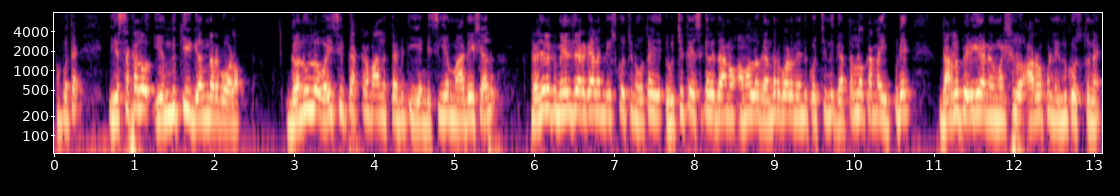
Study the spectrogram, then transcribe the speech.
కాకపోతే ఇసుకలో ఎందుకీ గందరగోళం? గనుల్లో వైసీపీ అక్రమాలను తవ్వి తీయండి. సీఎం ఆదేశాలు ప్రజలకు మేలు జరగాలని తీసుకొచ్చిన ఉత- ఉచిత ఇసుక విధానం అమల్లో గందరగోళం ఎందుకు వచ్చింది? గతంలో కన్నా ఇప్పుడే ధరలు పెరిగాయనే విమర్శలు ఆరోపణలు ఎందుకు వస్తున్నాయి?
